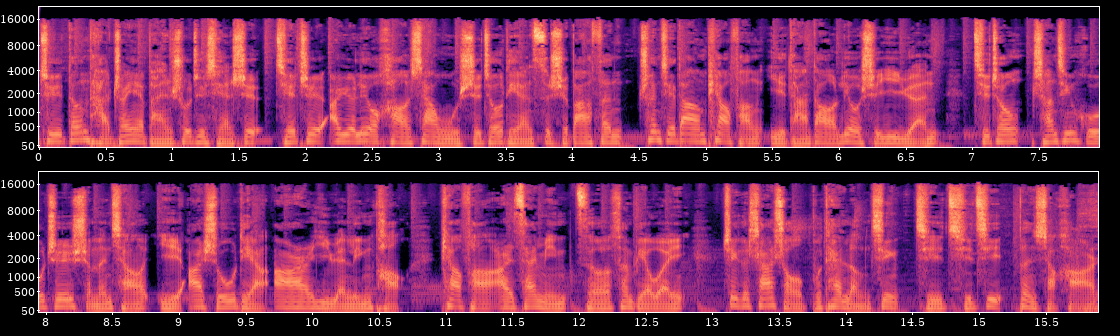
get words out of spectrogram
据灯塔专业版数据显示，截至二月六号下午十九点四十八分，春节档票房已达到六十亿元。其中，《长津湖之水门桥》以二十五点二二亿元领跑，票房二三名则分别为《这个杀手不太冷静》及《奇迹笨小孩》。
